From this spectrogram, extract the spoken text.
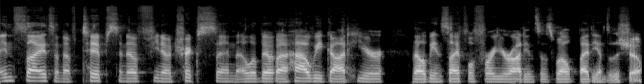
insights, enough tips, enough you know tricks, and a little bit about how we got here. That'll be insightful for your audience as well by the end of the show.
